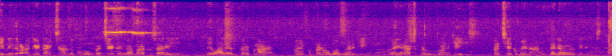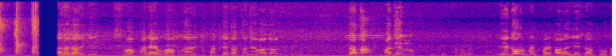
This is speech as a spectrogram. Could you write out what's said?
ఈ నిధులను కేటాయించినందుకు ప్రత్యేకంగా మరొకసారి దేవాలయం తరపున మా యొక్క ప్రణవ్బాబు గారికి అలాగే రాష్ట్ర ప్రభుత్వానికి ప్రత్యేకమైన ధన్యవాదాలు తెలియజేస్తాను. గారికి మా పనేబాబు గారికి ప్రత్యేక ధన్యవాదాలు. గత పదేళ్ళు ఏ గవర్నమెంట్ పరిపాలన చేసినా చూత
